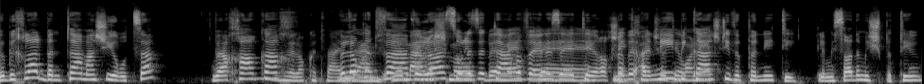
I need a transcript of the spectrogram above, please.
ובכלל בנתה מה שהיא רוצה, ואחר כך, ולא כתבה. ולא כתבה, ולא עשו לזה תב"ע ואין לזה היתר. עכשיו, אני ביקשתי ופניתי למשרד המשפטים,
